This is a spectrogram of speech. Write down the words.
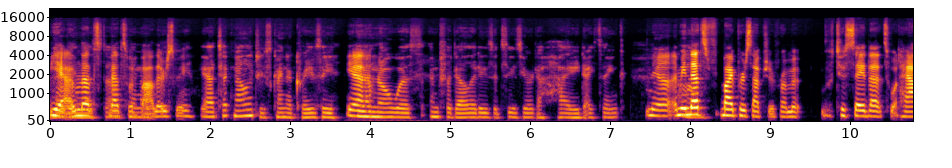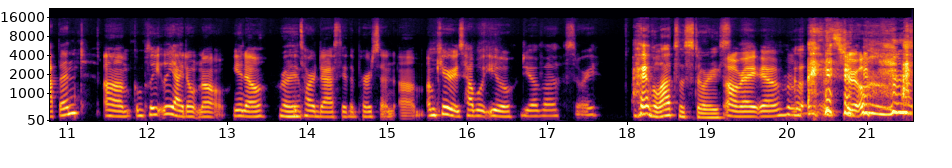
Yeah, and that's stuff, that's what know. bothers me. Yeah, technology is kind of crazy. Yeah. You know, with infidelities, it's easier to hide, I think. Yeah, I mean Um, that's my perception from it. To say that's what happened, Um, completely, I don't know. You know, Right. it's hard to ask the other person. Um, I'm curious. How about you? Do you have a story? I have lots of stories. Oh, right. Yeah, that's true. I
